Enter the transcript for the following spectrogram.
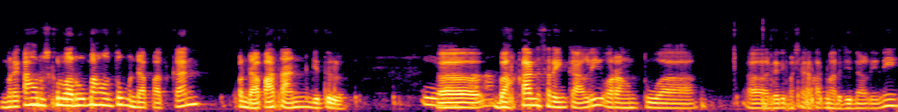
mereka harus keluar rumah untuk mendapatkan pendapatan gitu loh. Iya, uh, bahkan sering kali orang tua uh, dari masyarakat marginal ini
